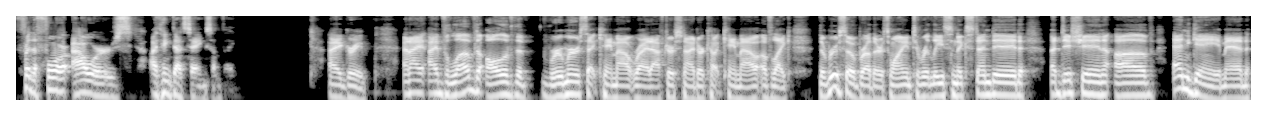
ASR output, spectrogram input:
for the four hours, I think that's saying something. I agree. And I, I've loved all of the rumors that came out right after Snyder Cut came out of like the Russo brothers wanting to release an extended edition of Endgame and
